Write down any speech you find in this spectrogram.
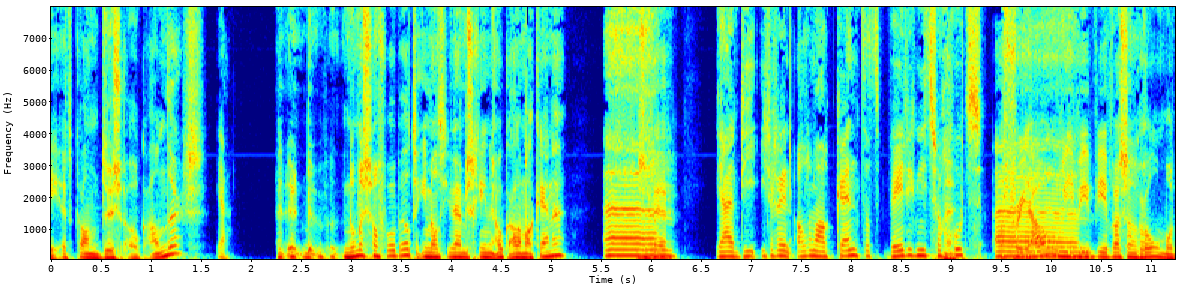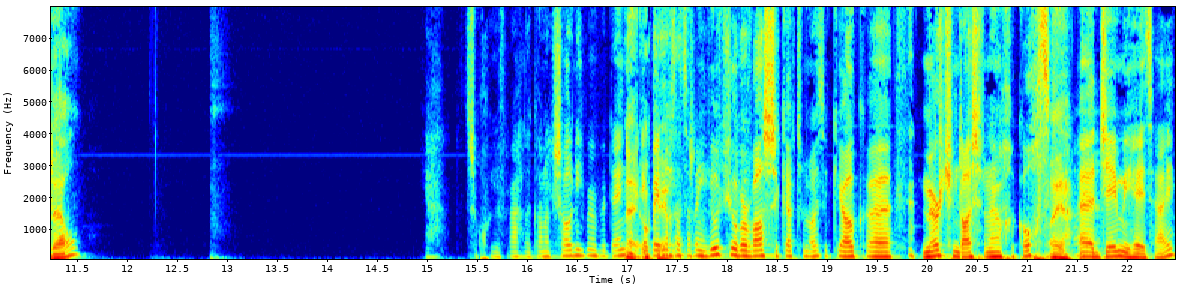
hey, het kan dus ook anders. Ja. Noem eens zo'n voorbeeld. Iemand die wij misschien ook allemaal kennen. Ehm, ja, die iedereen allemaal kent, dat weet ik niet zo Nee. goed. Of voor jou, wie, wie, Ehm, wie was een rolmodel? Dat is een goede vraag, dat kan ik zo niet meer bedenken. Nee, ik weet nog dat er een YouTuber was. Ik heb toen ooit een keer ook eh, merchandise van hem gekocht. Oh ja, Eh, Jamie heet hij.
